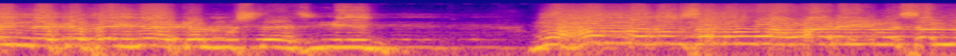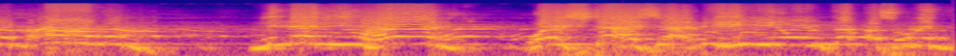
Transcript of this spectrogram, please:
إن كفيناك المستهزئين. محمد صلى الله عليه وسلم أعظم من أن يهان ويستهزأ به وينتقص منه.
